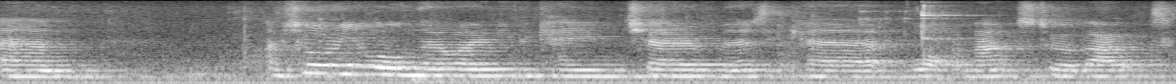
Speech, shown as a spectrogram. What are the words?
Um, I'm sure you all know I only became chair of Medicare what amounts to about,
